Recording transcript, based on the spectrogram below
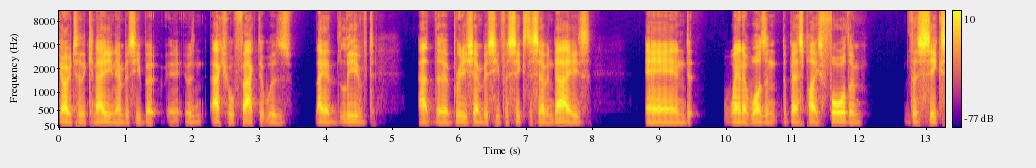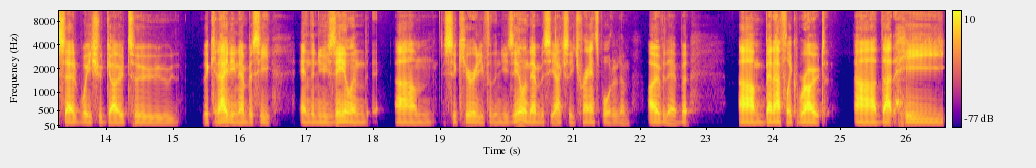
go to the Canadian embassy. But it was an actual fact. It was they had lived at the British embassy for six to seven days, and when it wasn't the best place for them, the six said we should go to the Canadian embassy, and the New Zealand um, security for the New Zealand embassy actually transported them over there. But um, Ben Affleck wrote uh, that he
